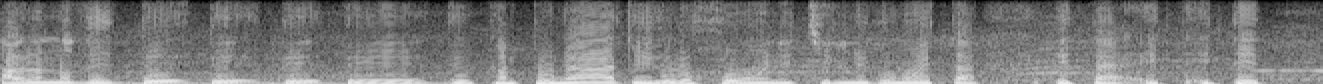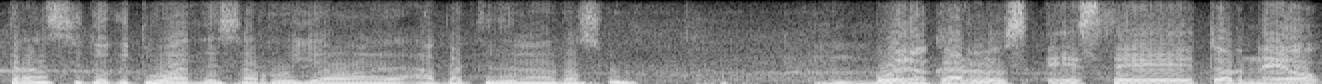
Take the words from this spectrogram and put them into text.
Háblanos del campeonato y de los jóvenes chilenos cómo está este, este, tránsito que tú has desarrollado a partir de la natación. Bueno, Carlos, este torneo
